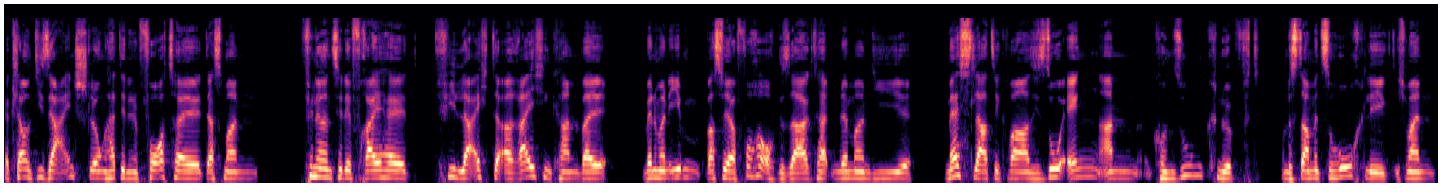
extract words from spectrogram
Ja klar, und diese Einstellung hat ja den Vorteil, dass man finanzielle Freiheit viel leichter erreichen kann, weil wenn man eben, was wir ja vorher auch gesagt hatten, wenn man die Messlatte quasi so eng an Konsum knüpft, und es damit so hochlegt, ich meine,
